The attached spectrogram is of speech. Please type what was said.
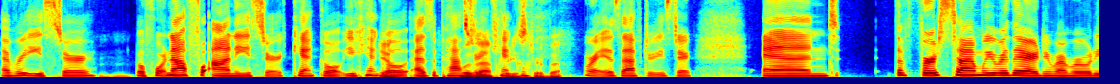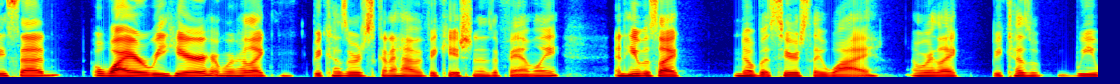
every Easter Mhm. before not for, on Easter. Can't go you can't Yeah. go as a It pastor was you after can't go Easter, but Right, it was after Easter. And the first time we were there, do you remember what he said? Why are we here? And we were like, because we're just going to have a vacation as a family. And he was like, no, but seriously, why? And we're like, because we,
